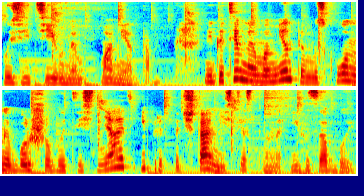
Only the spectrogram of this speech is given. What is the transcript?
позитивным моментам. Негативные моменты мы склонны больше вытеснять и предпочитаем, естественно, их забыть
